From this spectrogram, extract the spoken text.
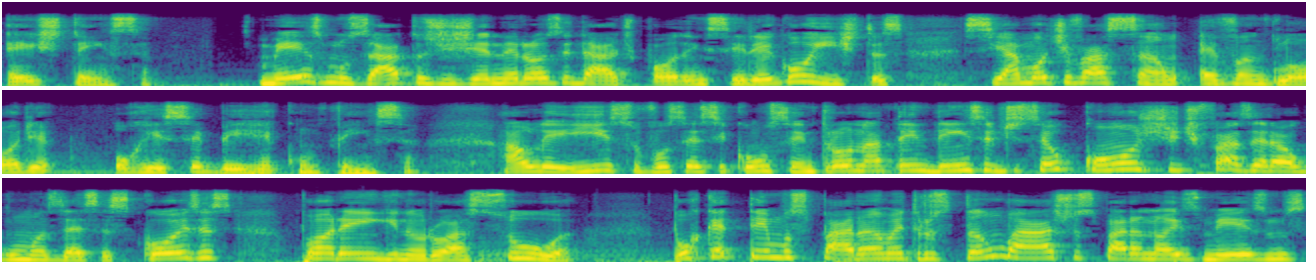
é extensa. Mesmo os atos de generosidade podem ser egoístas se a motivação é vanglória ou receber recompensa. Ao ler isso, você se concentrou na tendência de seu cônjuge de fazer algumas dessas coisas, porém ignorou a sua. Por que temos parâmetros tão baixos para nós mesmos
